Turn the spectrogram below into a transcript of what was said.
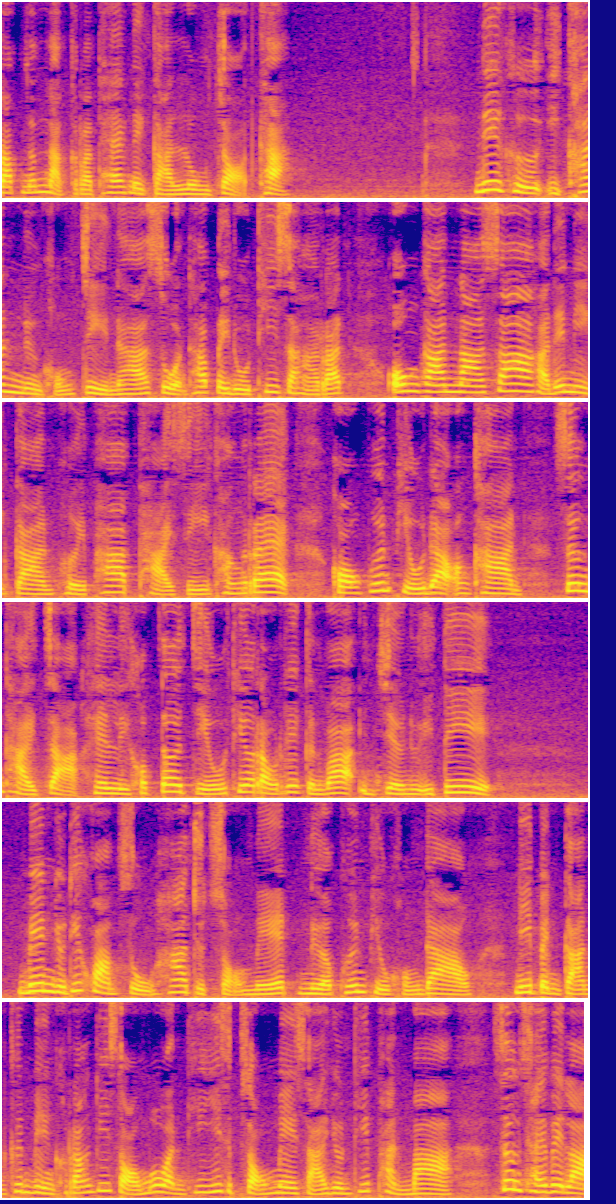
รับน้ำหนักกระแทกในการลงจอดค่ะ นี่คืออีกขั้นหนึ่งของจีนนะคะ ส่วนถ้าไปดูที่สหรัฐ องค์การนาซาค่ะได้มีการเผยภาพถ่ายสีครั้งแรก ของพื้นผิวดาวอังคาร ซึ่งถ่ายจากเฮลิคอปเตอร์จิ๋วที่เราเรียกกันว่า Ingenuity บินอยู่ที่ความสูง 5.2 เมตร เหนือพื้นผิวของดาว นี่เป็นการขึ้นบินครั้งที่ 2 เมื่อวันที่ 22 เมษายนที่ผ่านมา ซึ่งใช้เวลา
